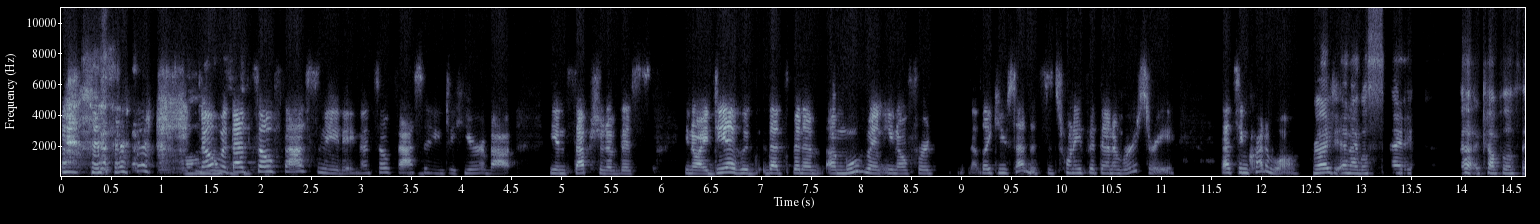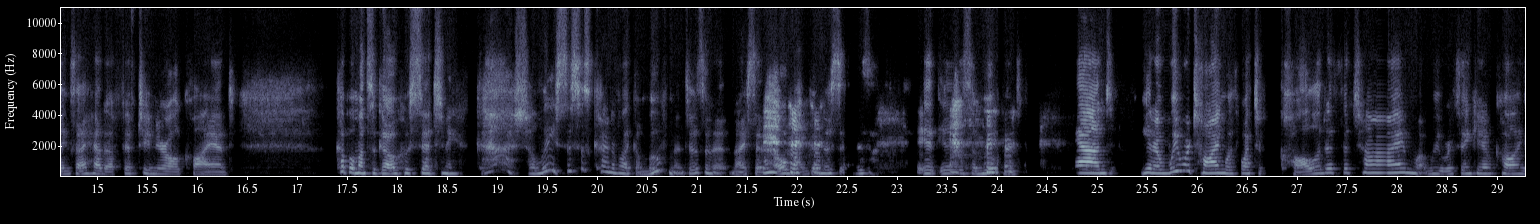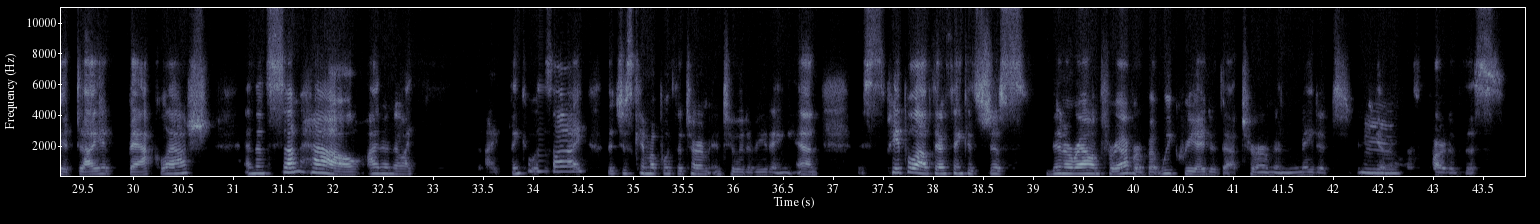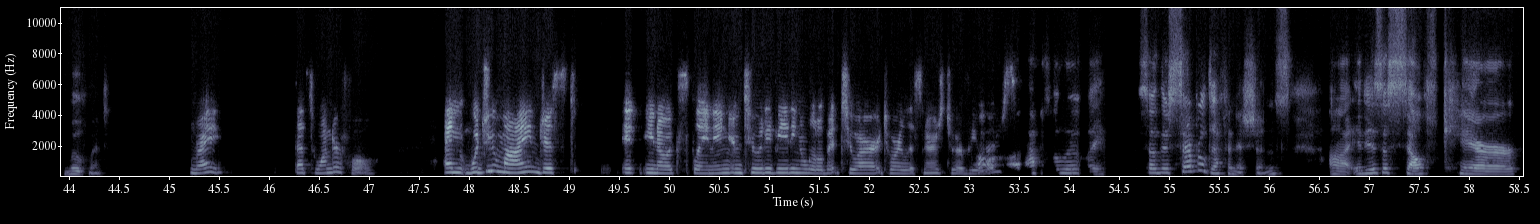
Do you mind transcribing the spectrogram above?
is, that's no, but that's so fascinating. That's so fascinating to hear about the inception of this you know idea who that's been a, a movement you know for like you said it's the 25th anniversary. That's incredible. Right and i will say a couple of things. I had a 15 year old client couple months ago who said to me gosh Elyse this is kind of like a movement isn't it and i said oh my goodness it is, it is a movement and you know we were toying with what to call it at the time what we were thinking of calling it diet backlash and then somehow i don't know i I think it was I that just came up with the term intuitive eating. And people out there think it's just been around forever, but we created that term and made it, mm. you know, hmm. as part of this movement. Right. That's wonderful. And would you mind just you know explaining intuitive eating a little bit to our to our listeners to our oh, viewers oh, absolutely so there's several definitions uh, it is a self-care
